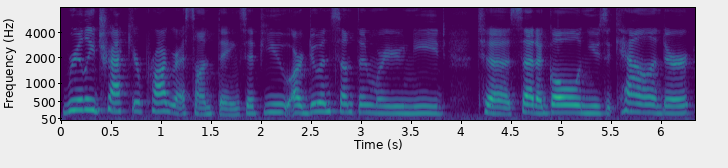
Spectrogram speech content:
Really track your progress on things. If you are doing something where you need to set a goal and use a calendar,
